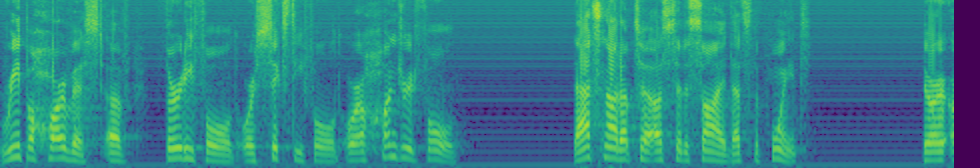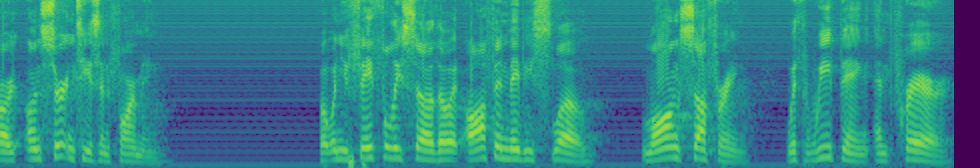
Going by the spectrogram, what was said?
reap a harvest of 30 fold or 60 fold or 100 fold? That's not up to us to decide. That's the point. There are, are uncertainties in farming. But when you faithfully sow, though it often may be slow, long suffering, with weeping and prayer,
